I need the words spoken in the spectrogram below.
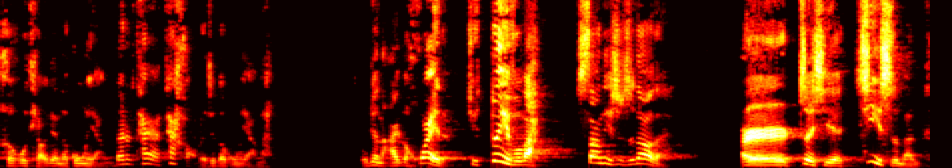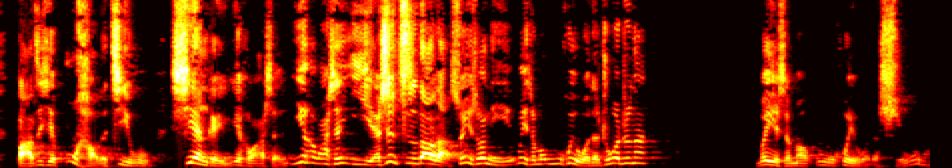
合乎条件的公羊，但是太太好了，这个公羊啊，我就拿一个坏的去对付吧。上帝是知道的，而这些祭司们把这些不好的祭物献给耶和华神，耶和华神也是知道的。所以说，你为什么污秽我的桌子呢？为什么污秽我的食物呢？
